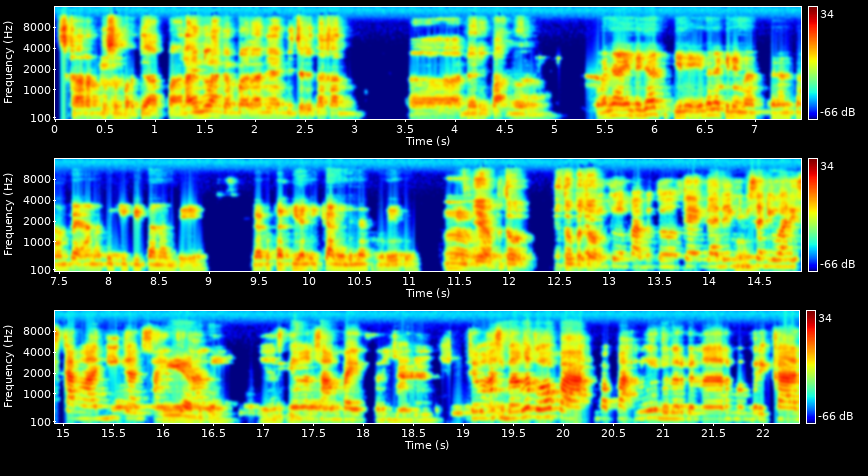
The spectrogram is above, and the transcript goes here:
sekarang tuh Hmm. seperti apa. Nah inilah gambarannya yang diceritakan eh, dari Pak Nur. Pokoknya intinya segini, intinya gini mas, jangan sampai anak cucu kita nanti nggak kebagian ikan intinya seperti itu. Hmm, ya betul, itu Ya, betul. betul Pak, betul. Kayak nggak ada yang Hmm. bisa diwariskan lagi kan sayang Iya, sekali. Ya, jangan sampai itu terjadi. Terima kasih banget loh Pak, Bapak Nur benar-benar memberikan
